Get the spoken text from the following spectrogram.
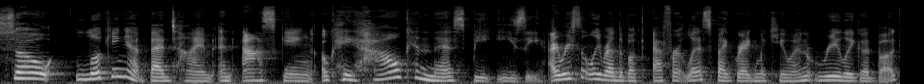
So, looking at bedtime and asking, okay, how can this be easy? I recently read the book Effortless by Greg McKeown, really good book.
